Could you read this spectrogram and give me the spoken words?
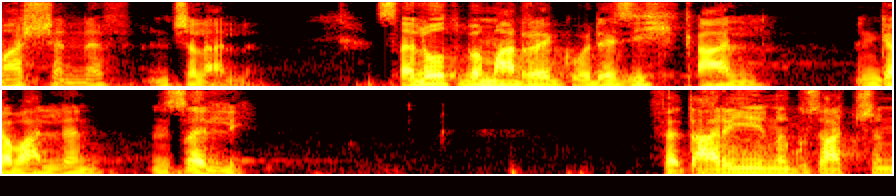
ማሸነፍ እንችላለን። ጸሎት በማድረግ ወደዚህ ቃል እንገባለን። እንጸልይ። ፈጣሪ ንጉሳችን፣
